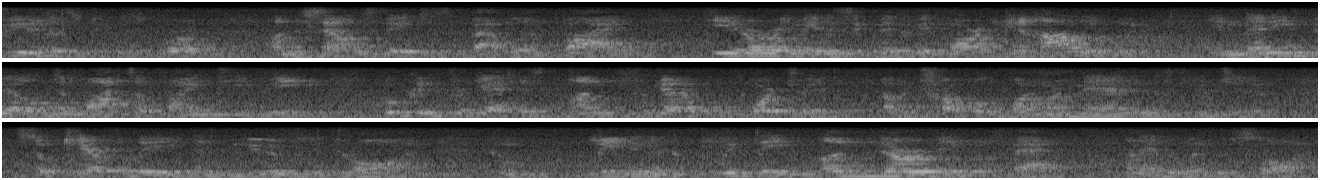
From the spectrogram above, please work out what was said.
treated us to work on the sound stages of Babylon 5, he had already made a significant mark in Hollywood, in many films and lots of fine TV. Who can forget his unforgettable portrait of a troubled one-armed man in The Fugitive, so carefully and beautifully drawn, leaving a completely unnerving effect on everyone who saw it.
